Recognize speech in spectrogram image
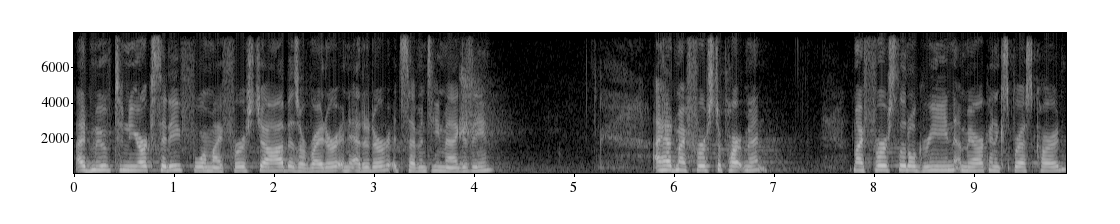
I'd moved to New York City for my first job as a writer and editor at 17 Magazine. I had my first apartment, my first little green American Express card,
